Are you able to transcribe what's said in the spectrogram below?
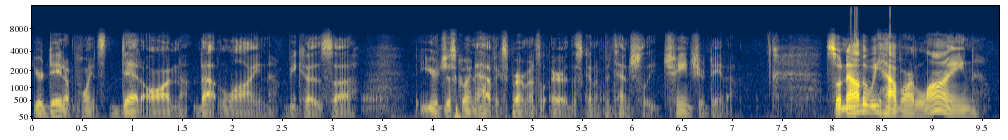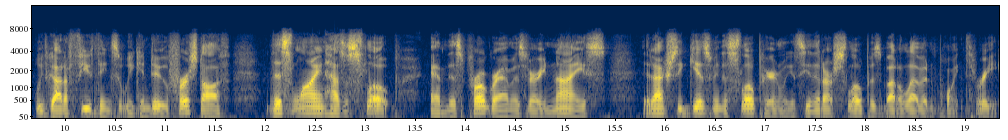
your data points dead on that line because uh, you're just going to have experimental error that's going to potentially change your data. So now that we have our line, we've got a few things that we can do. First off, this line has a slope, and this program is very nice it actually gives me the slope here, and we can see that our slope is about 11.3.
